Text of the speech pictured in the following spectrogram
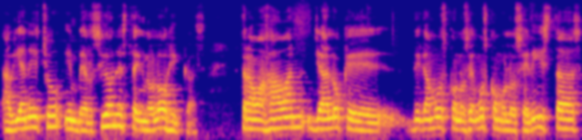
habían hecho inversiones tecnológicas trabajaban ya lo que, digamos, conocemos como los ceristas,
